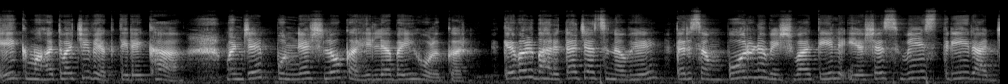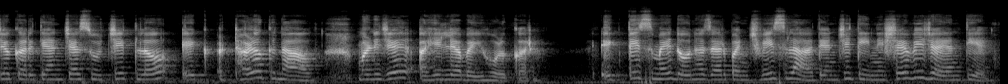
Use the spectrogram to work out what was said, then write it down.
एक महत्वाची व्यक्तिरेखा म्हणजे पुण्यश्लोक अहिल्याबाई होळकर. केवळ भारताच्याच नव्हे तर संपूर्ण विश्वातील यशस्वी स्त्री राज्यकर्त्यांच्या सूचीतलं एक ठळक नाव म्हणजे अहिल्याबाई होळकर. एकतीस मे दोन हजार पंचवीसला त्यांची तीनशेवी जयंती आहे.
